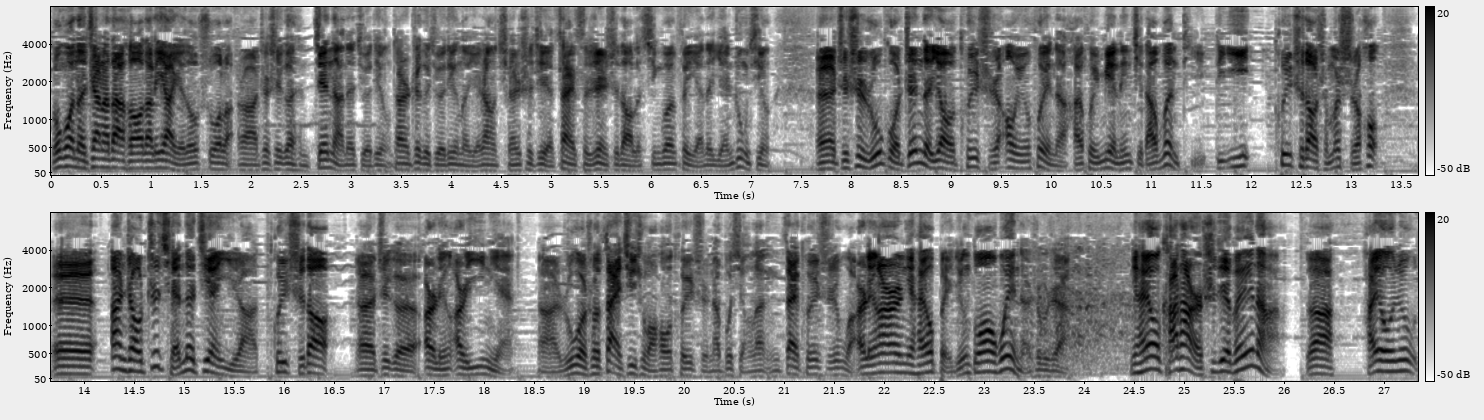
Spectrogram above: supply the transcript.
不过呢，加拿大和澳大利亚也都说了，是吧？这是一个很艰难的决定，但是这个决定呢，也让全世界再次认识到了新冠肺炎的严重性。呃，只是如果真的要推迟奥运会呢，还会面临几大问题。第一，推迟到什么时候？呃，按照之前的建议啊，推迟到呃这个二零二一年啊。如果说再继续往后推迟，那不行了，你再推迟，我二零二二年还有北京冬奥会呢，是不是？你还有卡塔尔世界杯呢，对吧？还有就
